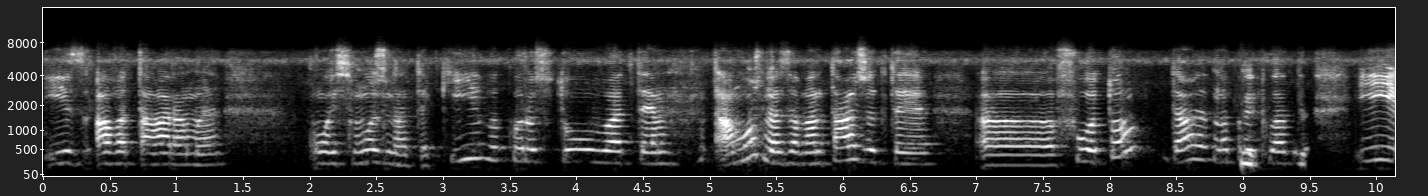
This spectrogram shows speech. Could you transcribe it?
із аватарами. Ось можна такі використовувати, а можна завантажити фото, да, наприклад, і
